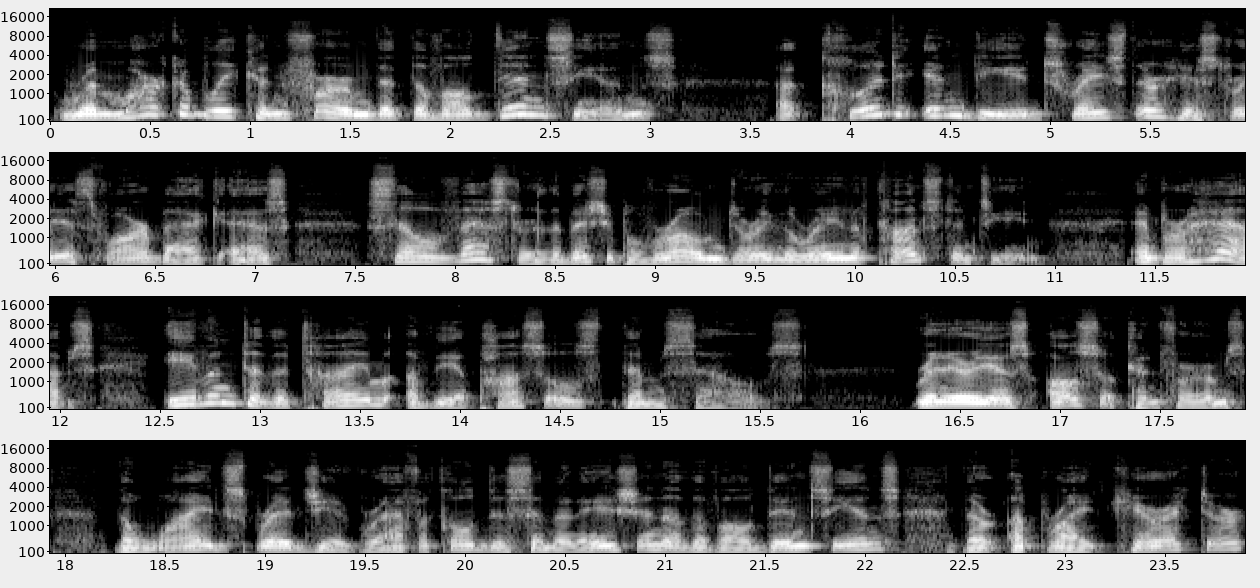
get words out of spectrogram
remarkably confirmed that the Valdensians uh, could indeed trace their history as far back as Sylvester, the Bishop of Rome, during the reign of Constantine, and perhaps even to the time of the apostles themselves. Renarius also confirms the widespread geographical dissemination of the Valdensians, their upright character,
